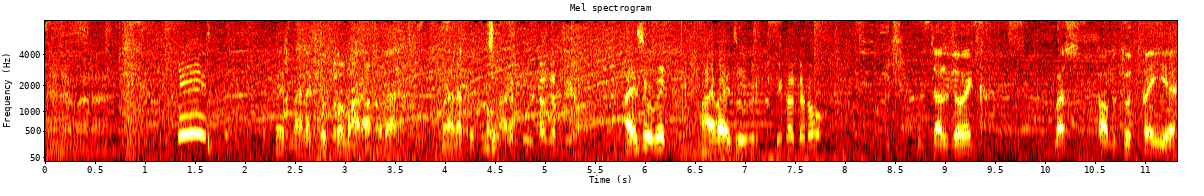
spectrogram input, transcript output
मैंने मारा। फिर मैंने खुद को मारा पता है? मैंने खुद को मारा। उल्टा कर दिया। भाई जी विक हाय भाई जी। सीधा करो। चल जो एक बस अब तुझ पे ही है।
